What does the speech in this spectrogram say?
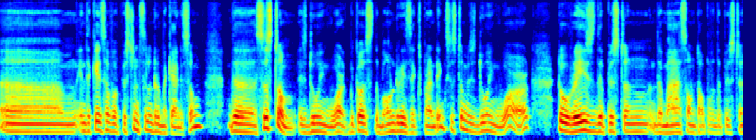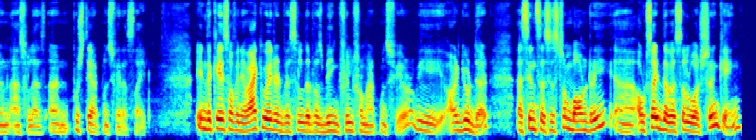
um, in the case of a piston cylinder mechanism the system is doing work because the boundary is expanding system is doing work to raise the piston the mass on top of the piston as well as and push the atmosphere aside. In the case of an evacuated vessel that was being filled from atmosphere, we argued that uh, since the system boundary uh, outside the vessel was shrinking,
